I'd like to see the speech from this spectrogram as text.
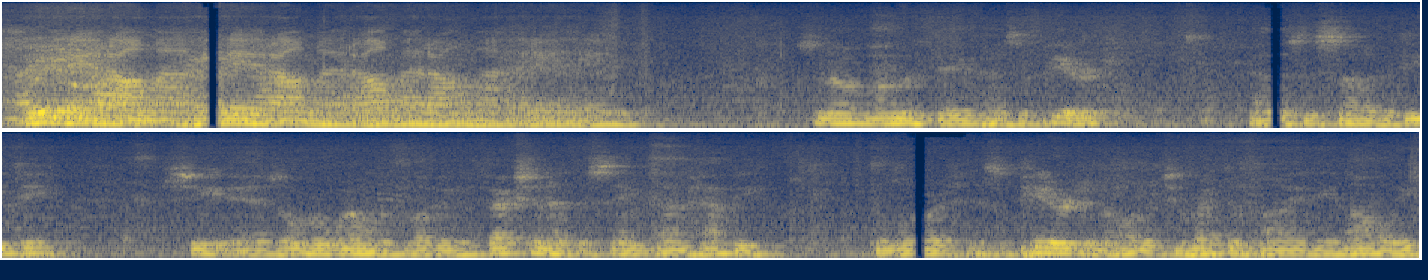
Hare Rama Hare Rama Rama Rama Hare Hare. So now Dev has appeared as the son of Aditi. She is overwhelmed with loving affection, at the same time happy the Lord has appeared in order to rectify the anomaly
